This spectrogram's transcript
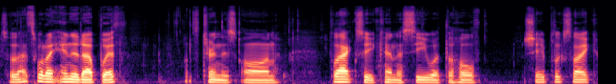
So that's what I ended up with. Let's turn this on black so you kind of see what the whole shape looks like.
